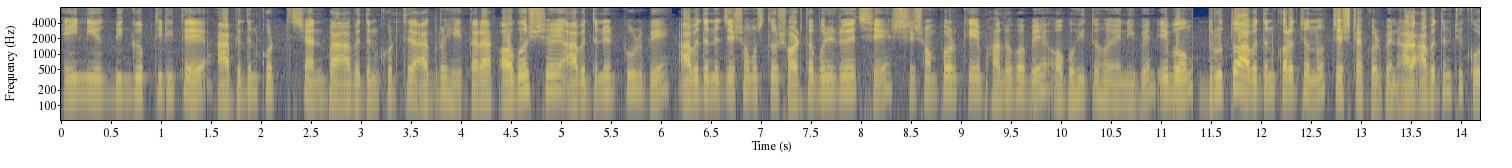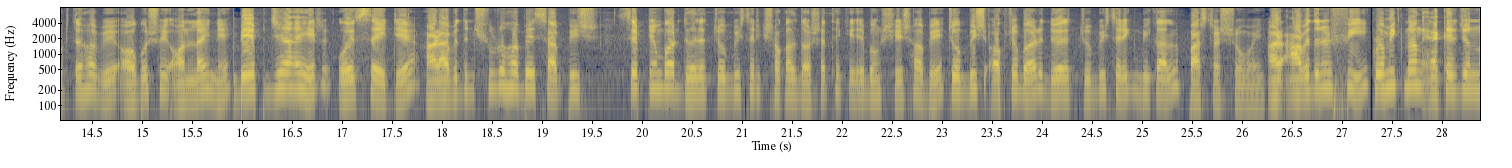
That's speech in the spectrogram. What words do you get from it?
এই নিয়োগ বিজ্ঞপ্তিটিতে আবেদন করতে চান বা আবেদন করতে আগ্রহী, তারা অবশ্যই আবেদনের পূর্বে আবেদনের যে সমস্ত শর্তাবলী রয়েছে, সে সম্পর্কে ভালোভাবে অবহিত হয়ে নেবেন এবং দ্রুত আবেদন করার জন্য চেষ্টা করবেন। আর আবেদনটি করতে হবে অবশ্যই অনলাইনে বেবজায়ের ওয়েবসাইটে আর আবেদন শুরু হবে ছাব্বিশ সেপ্টেম্বর দুহাজার চব্বিশ তারিখ সকাল দশটা থেকে এবং শেষ হবে চব্বিশ অক্টোবর দুহাজার চব্বিশ তারিখ বিকাল পাঁচটার সময়। আর আবেদনের ফি ক্রমিক নং একের জন্য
